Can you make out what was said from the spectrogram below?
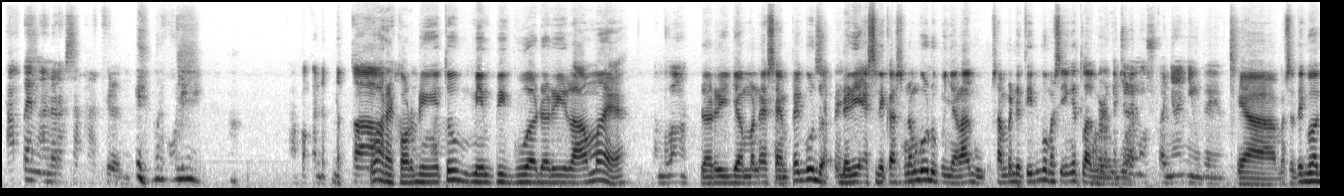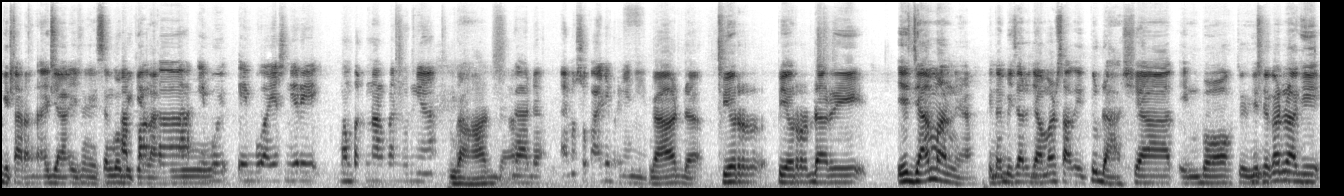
apa yang anda rasakan filmnya? Eh, recording nih. Apakah deg-degan? Wah, recording itu mimpi gua dari lama ya. Lama banget. dari zaman SMP gue udah SMP. dari SD kelas 6 gue udah punya lagu sampai detik ini gue masih inget lagu Udah kecil emang suka nyanyi udah ya. ya maksudnya gue gitaran aja iseng-iseng gue bikin Apakah lagu ibu ibu ayah sendiri memperkenalkan dunia? nggak ada Nggak ada. Emang suka aja bernyanyi. nggak ada pure pure dari ya zaman ya kita Hmm. bicara zaman saat itu dahsyat inbox gitu kan lagi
